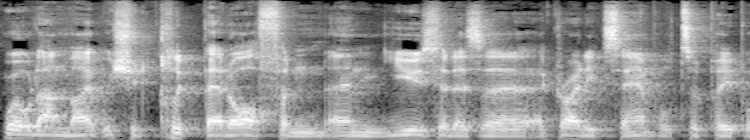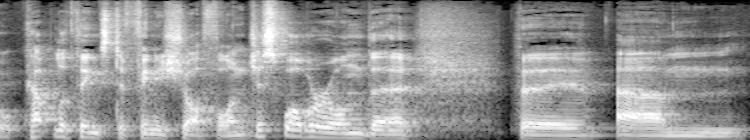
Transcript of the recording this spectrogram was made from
Well done, mate. We should clip that off and, and use it as a, a great example to people. A couple of things to finish off on, just while we're on the the um,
